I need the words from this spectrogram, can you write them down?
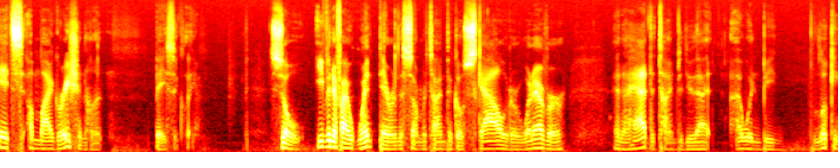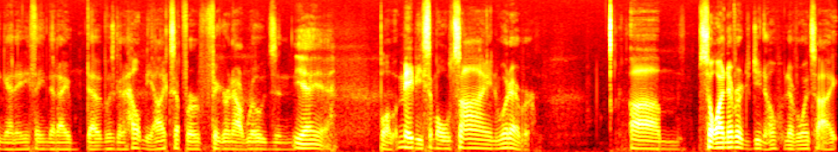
it's a migration hunt, basically. So even if I went there in the summertime to go scout or whatever, and I had the time to do that, I wouldn't be looking at anything that I that was going to help me out, except for figuring out roads and Yeah. Yeah. blah, blah maybe some old sign, whatever. Um, so I never, you know, never went. So I,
